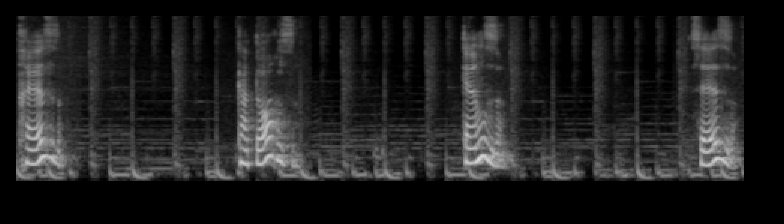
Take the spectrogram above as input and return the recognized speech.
13, 14, 15, 16,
